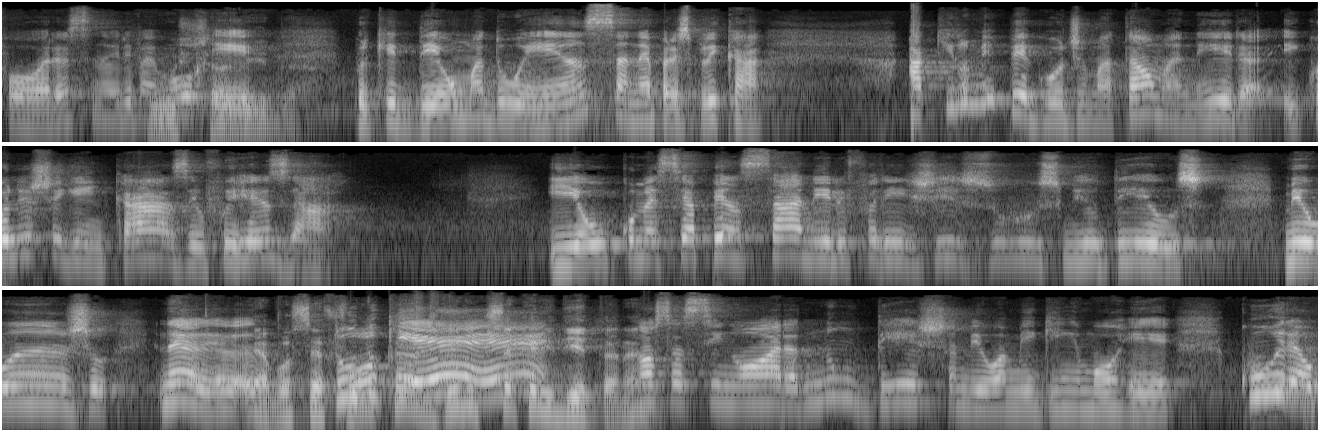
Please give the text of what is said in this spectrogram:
fora, senão ele vai Puxa morrer. Vida. Porque deu uma doença, né, para explicar. Aquilo me pegou de uma tal maneira, e quando eu cheguei em casa, eu fui rezar. E eu comecei a pensar nele, eu falei, Jesus, meu Deus, meu anjo, né? É, você tudo foca que é, tudo que você acredita, né? Nossa Senhora, não deixa meu amiguinho morrer, cura. O...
